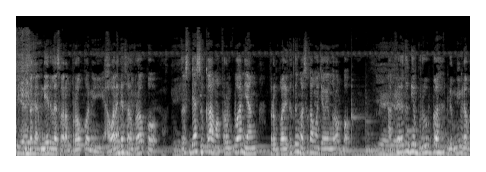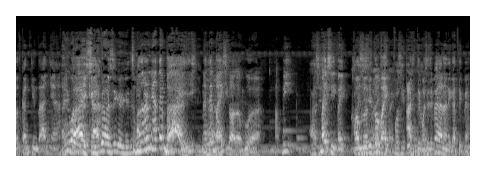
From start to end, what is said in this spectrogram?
Iya, misalkan dia adalah seorang perokok nih awalnya dia seorang perokok. Oke. Terus dia suka sama perempuan yang perempuan itu tuh nggak suka sama cewek yang ngerokok. Iya, iya. akhirnya tuh dia berubah demi mendapatkan cintanya. Tapi baik kan? suka sih kayak gitu. Sebenarnya niatnya baik. niatnya baik. baik sih. kalau gue tapi Asik. baik sih baik. Kalau menurut gue baik. positif. positif positifnya ada negatifnya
